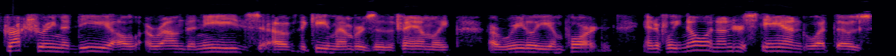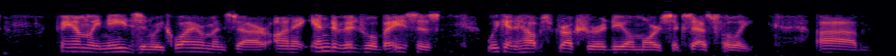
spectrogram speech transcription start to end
structuring a deal around the needs of the key members of the family are really important. And if we know and understand what those family needs and requirements are on an individual basis, we can help structure a deal more successfully. Um,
